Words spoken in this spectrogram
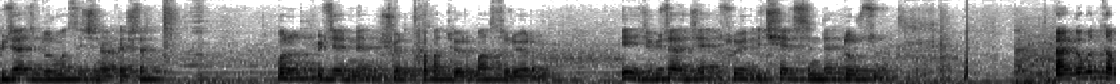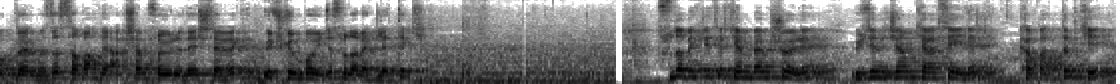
güzelce durması için arkadaşlar bunun üzerine şöyle kapatıyorum, bastırıyorum. İyice güzelce suyun içerisinde dursun. Bergamot kabuklarımızı sabah ve akşam suyunu değiştirerek 3 gün boyunca suda beklettik. Suda bekletirken ben şöyle üzerine cam kase ile kapattım ki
